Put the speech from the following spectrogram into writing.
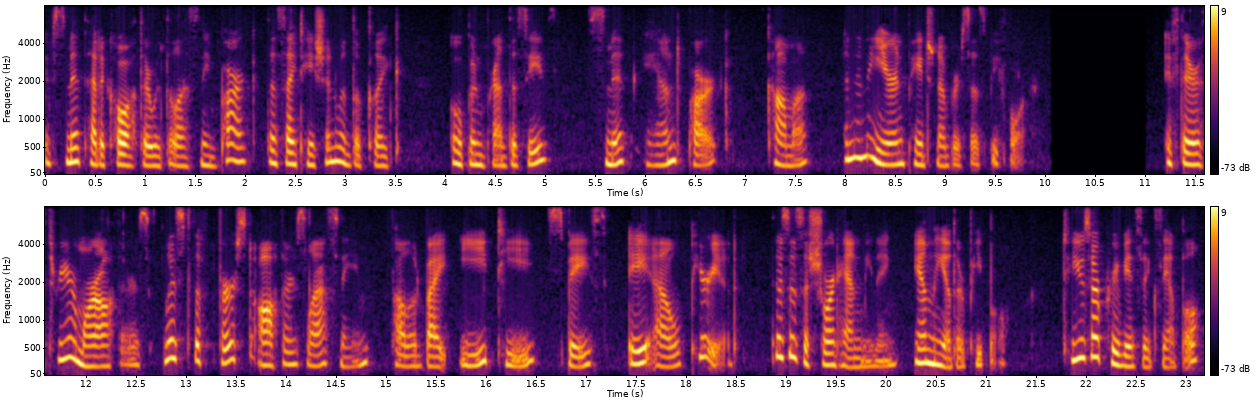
if Smith had a co-author with the last name Park, the citation would look like open parentheses, Smith and Park, comma, and then the year and page numbers as before. If there are three or more authors, list the first author's last name, followed by ET space AL period. This is a shorthand meaning, and the other people. To use our previous example,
